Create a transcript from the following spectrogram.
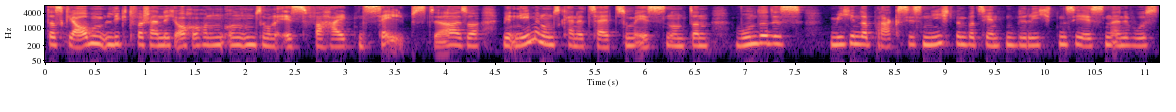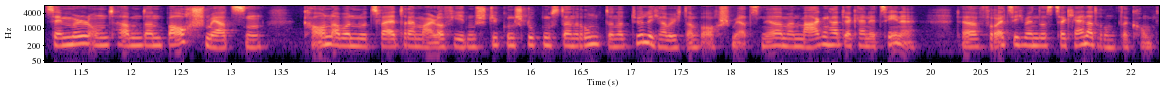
das Glauben liegt wahrscheinlich auch an, an, unserem Essverhalten selbst. Ja? Also wir nehmen uns keine Zeit zum Essen und dann wundert es mich in der Praxis nicht, wenn Patienten berichten, sie essen eine Wurstsemmel und haben dann Bauchschmerzen kauen aber nur zwei, dreimal auf jedem Stück und schlucken es dann runter. Natürlich habe ich dann Bauchschmerzen. Ja, mein Magen hat ja keine Zähne. Der freut sich, wenn das zerkleinert runterkommt.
